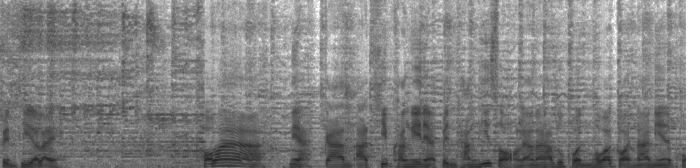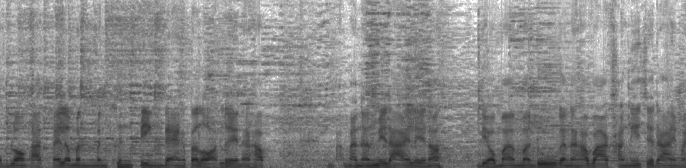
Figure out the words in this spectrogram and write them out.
เป็นที่อะไร เพราะว่าเนี่ยการอัดคลิปครั้งนี้เนี่ยเป็นครั้งที่ 2 แล้วนะครับ ทุกคนเพราะว่าก่อนหน้านี้ผมลองอัดไปแล้วมันมันขึ้นปิงแดงตลอดเลยนะครับ มันนั้นไม่ได้เลยเนาะเดี๋ยวมามาดูกันนะครับว่าครั้งนี้จะได้ไหม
